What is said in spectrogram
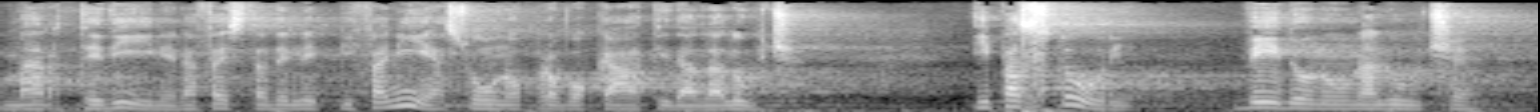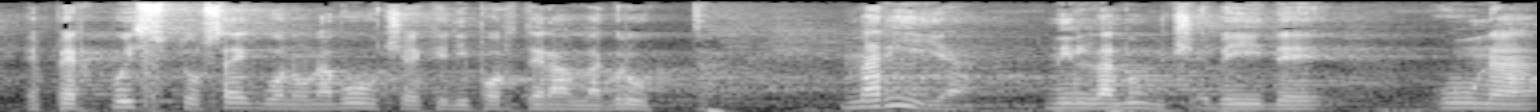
martedì nella festa dell'Epifania sono provocati dalla luce. I pastori vedono una luce e per questo seguono una voce che li porterà alla grotta. Maria nella luce vede una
